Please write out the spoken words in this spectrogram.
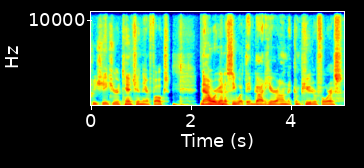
appreciate your attention there, folks. Now we're going to see what they've got here on the computer for us.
